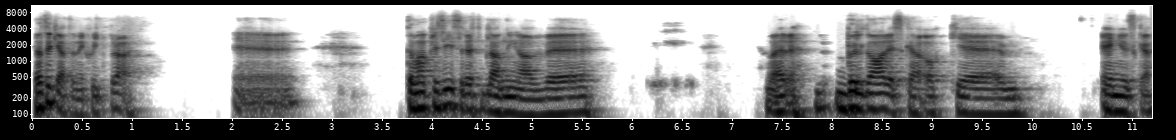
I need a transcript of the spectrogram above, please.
Jag tycker att den är skitbra. Eh, de har precis rätt blandning av eh, vad är det? bulgariska och eh, engelska.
